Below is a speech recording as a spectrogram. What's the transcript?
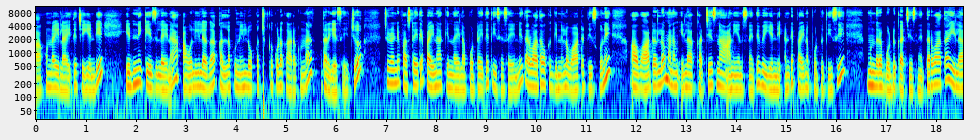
కాకుండా ఇలా అయితే చేయండి. ఎన్ని కేజీలైనా అవలీలగా కళ్ళకు నీళ్ళు ఒక్క చుక్క కూడా కారకుండా తరిగేసేయచ్చు. చూడండి ఫస్ట్ అయితే పైన కింద ఇలా పొట్టు అయితే తీసి తీసేసేయండి. తర్వాత ఒక గిన్నెలో వాటర్ తీసుకొని ఆ వాటర్లో మనం ఇలా కట్ చేసిన ఆనియన్స్ని అయితే వేయండి. అంటే పైన పొట్టు తీసి ముందర బొడ్డు కట్ చేసినాయి తర్వాత ఇలా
